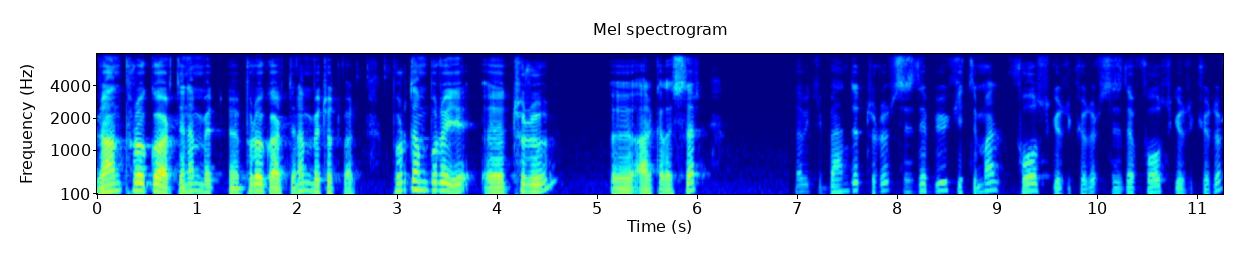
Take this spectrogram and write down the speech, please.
Run ProGuard denen, met- ProGuard denen metot var. Buradan burayı e, true e, arkadaşlar. Tabii ki bende true, sizde büyük ihtimal false gözüküyordur. Sizde false gözüküyordur.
